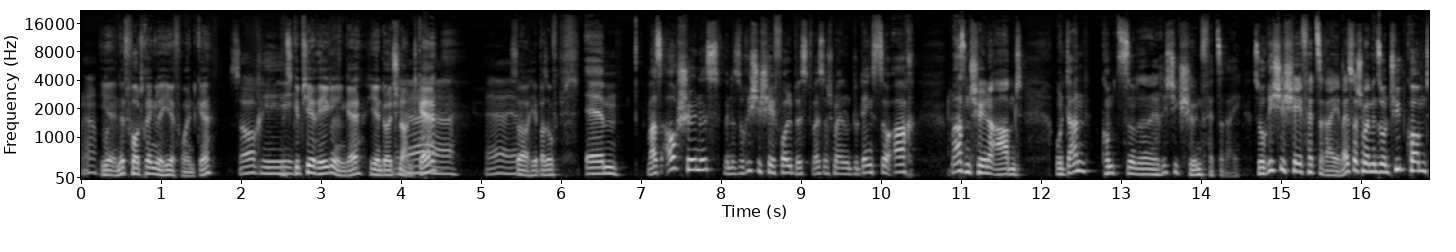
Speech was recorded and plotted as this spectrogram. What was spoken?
Ja, hier, nicht Vordrängler hier, Freund, gell? Sorry. Es gibt hier Regeln, gell? Hier in Deutschland, ja, gell? Ja, ja. So, hier, pass auf. Ähm, was auch schön ist, wenn du so richtig schön voll bist, weißt du, was ich meine, und du denkst so, ach, war ein schöner Abend. Und dann kommt so eine richtig schöne Fetzerei. So richtig schön Fetzerei. Weißt du, was ich meine, wenn so ein Typ kommt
